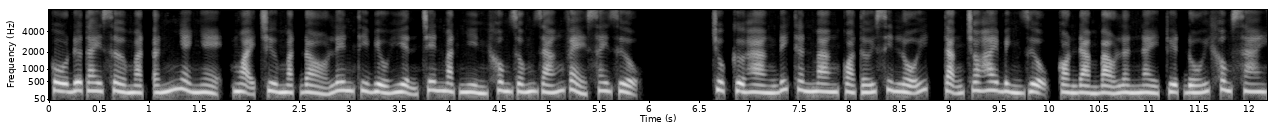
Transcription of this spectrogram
Cô đưa tay sờ mặt ấn nhẹ nhẹ, ngoại trừ mặt đỏ lên thì biểu hiện trên mặt nhìn không giống dáng vẻ say rượu. Chụp cửa hàng đích thân mang quà tới xin lỗi, tặng cho hai bình rượu còn đảm bảo lần này tuyệt đối không sai.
